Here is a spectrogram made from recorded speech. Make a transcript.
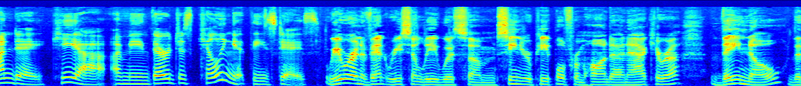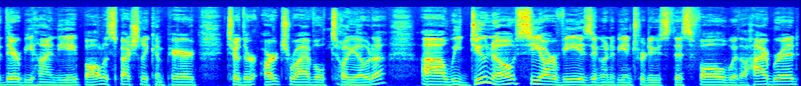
Hyundai, Kia. I mean, they're just killing it these days. We were at an event recently with some senior people from Honda and Acura. They know that they're behind the eight ball, especially compared to their arch rival Toyota. Uh, we do know CRV is going to be introduced this fall with a hybrid.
